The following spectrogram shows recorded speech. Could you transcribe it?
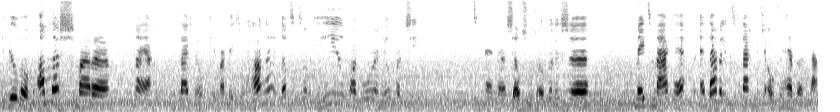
je wil wel wat anders. Maar uh, nou ja, je blijft elke keer maar een beetje hangen. Dat is iets wat ik heel vaak hoor en heel vaak zie. En uh, zelfs soms ook wel eens uh, mee te maken heb. En daar wil ik het vandaag met je over hebben. Nou,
